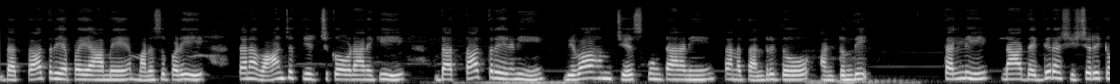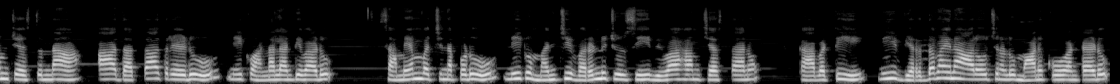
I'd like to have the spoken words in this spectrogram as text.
దత్తాత్రేయపై ఆమె మనసుపడి తన వాంఛ తీర్చుకోవడానికి దత్తాత్రేయుని వివాహం చేసుకుంటానని తన తండ్రితో అంటుంది. తల్లి నా దగ్గర శిష్యరికం చేస్తున్న ఆ దత్తాత్రేయుడు నీకు అన్నలాంటివాడు. సమయం వచ్చినప్పుడు నీకు మంచి వరుణ్ణి చూసి వివాహం చేస్తాను. కాబట్టి నీ వ్యర్థమైన ఆలోచనలు మానుకో అంటాడు.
